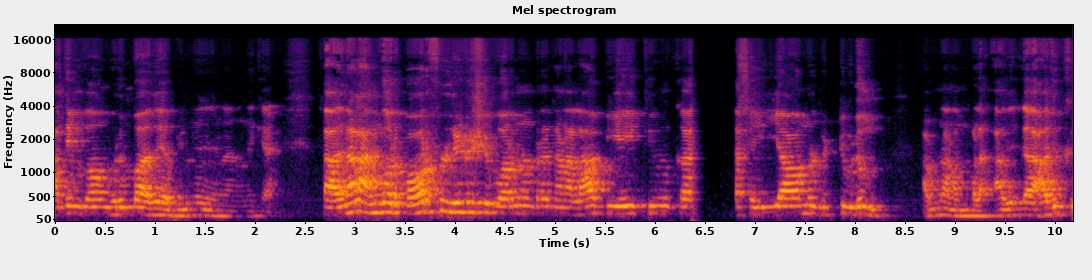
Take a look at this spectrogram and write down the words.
அதிமுகவும் விரும்பாது அப்படின்னு நான் நினைக்கிறேன். அதனால அங்க ஒரு பவர்ஃபுல் லீடர்ஷிப் வரணுன்றதுக்கான லாபியை திமுக செய்யாமல் விட்டுவிடும் அப்படின்னு நான் நம்பல. அதுக்கு அதுக்கு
